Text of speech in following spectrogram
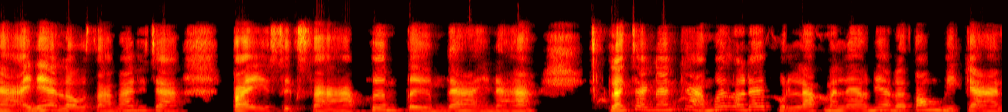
นะไอเนี่ยเราสามารถที่จะไปศึกษาเพิ่มเติมได้นะคะ หลังจากนั้นค่ะเมื่อเราได้ผลลัพธ์มาแล้วเนี่ยเราต้องมีการ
